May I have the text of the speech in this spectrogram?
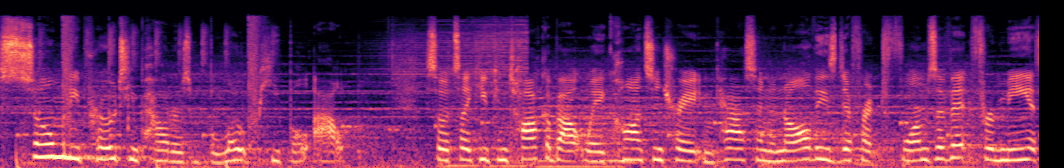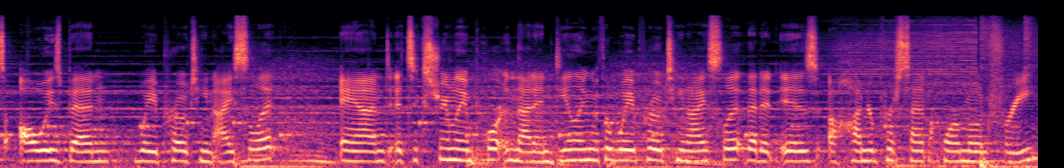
so many protein powders bloat people out. So it's like you can talk about whey concentrate and casein and all these different forms of it. For me, it's always been whey protein isolate. And it's extremely important that in dealing with a whey protein isolate that it is 100% hormone free.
